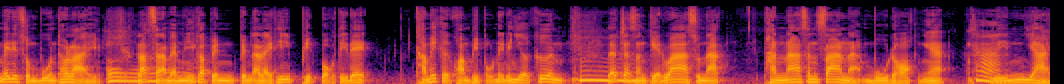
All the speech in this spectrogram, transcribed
ไม่ได้สมบูรณ์เท่าไหร่โอ้ลักษณะแบบนี้ก็เป็นเป็นอะไรที่ผิดปกติได้ทำให้เกิดความผิดปกติได้เยอะขึ้น แล้วจะสังเกตว่าสุนัขพันธุ์หน้าสั้นๆอะบูลด็อกอย่างเงี้ยค่ะลิ้นใหญ่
